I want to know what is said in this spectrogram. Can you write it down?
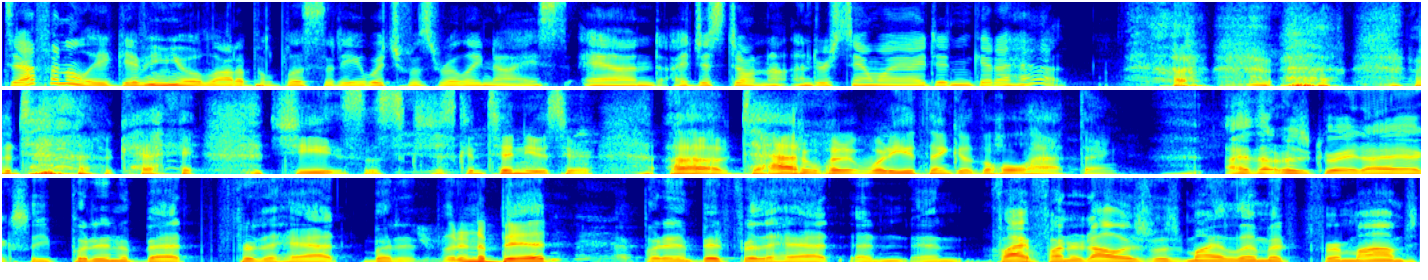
Definitely giving you a lot of publicity, which was really nice. And I just don't understand why I didn't get a hat. okay, jeez, this just continues here. Uh, Dad, what what do you think of the whole hat thing? I thought it was great. I actually put in a bet for the hat, but it, You put in a bid. I put in a bid for the hat, and and five hundred dollars was my limit for mom's.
